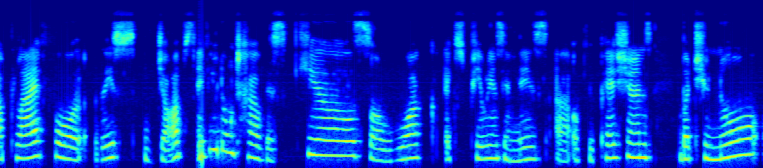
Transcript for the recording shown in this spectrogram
apply for these jobs. If you don't have the skills or work experience in these uh, occupations, but you know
